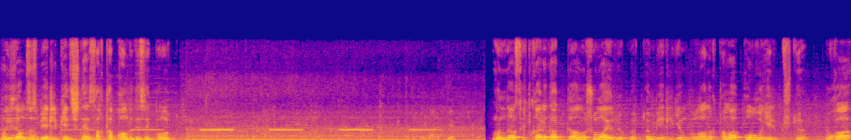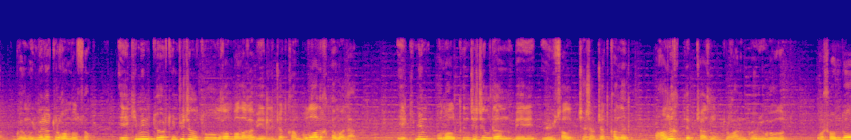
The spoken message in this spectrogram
мыйзамсыз берилип кетишинен сактап калды десек болот мындан сырткарыда дал ушул айыл өкмөттөн берилген бул аныктама колго келип түштү буга көңүл бөлө турган болсок 2004 жылы туулган балага берилип жаткан бул аныктамада 2016 жылдан бери үй салып жашап жатканы анык деп жазылып турганын көрүүгө болот ошондо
